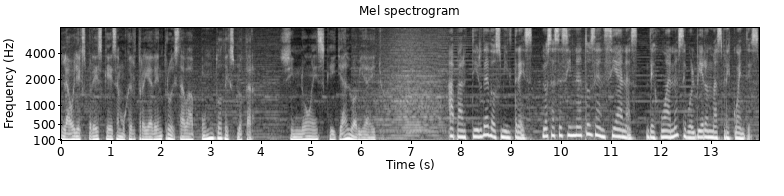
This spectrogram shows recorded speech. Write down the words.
la olla express que esa mujer traía dentro estaba a punto de explotar, si no es que ya lo había hecho. A partir de 2003, los asesinatos de ancianas de Juana se volvieron más frecuentes,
